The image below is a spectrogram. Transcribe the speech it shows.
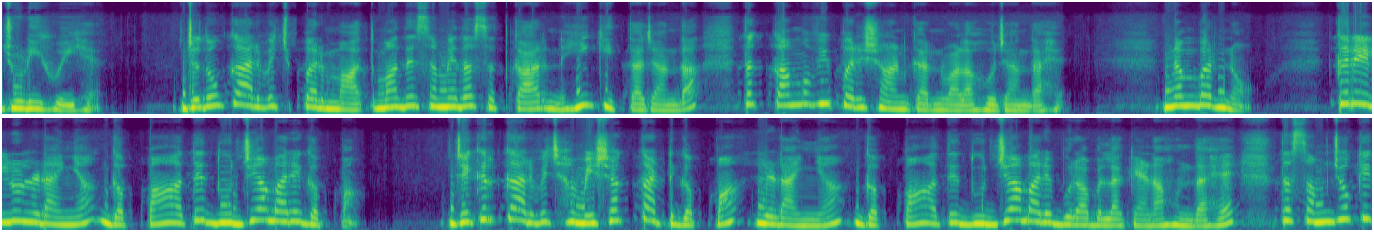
ਜੁੜੀ ਹੋਈ ਹੈ। ਜਦੋਂ ਘਰ ਵਿੱਚ ਪਰਮਾਤਮਾ ਦੇ ਸਮੇਂ ਦਾ ਸਤਕਾਰ ਨਹੀਂ ਕੀਤਾ ਜਾਂਦਾ, ਤਾਂ ਕੰਮ ਵੀ ਪਰੇਸ਼ਾਨ ਕਰਨ ਵਾਲਾ ਹੋ ਜਾਂਦਾ ਹੈ। ਨੰਬਰ 9 ਘਰੇਲੂ ਲੜਾਈਆਂ, ਗੱਪਾਂ ਅਤੇ ਦੂਜਿਆਂ ਬਾਰੇ ਗੱਪਾਂ। ਜੇਕਰ ਘਰ ਵਿੱਚ ਹਮੇਸ਼ਾ ਘੱਟ ਗੱਪਾਂ, ਲੜਾਈਆਂ, ਗੱਪ ਅਤੇ ਦੂਜਿਆਂ ਬਾਰੇ ਬੁਰਾ ਭਲਾ ਕਹਿਣਾ ਹੁੰਦਾ ਹੈ ਤਾਂ ਸਮਝੋ ਕਿ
